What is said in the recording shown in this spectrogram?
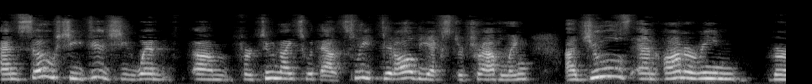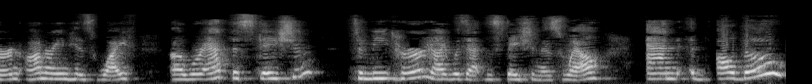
And so she did. She went um, for two nights without sleep, did all the extra traveling. Uh, Jules and Honorine Verne, Honorine his wife, uh, were at the station to meet her. I was at the station as well. And although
